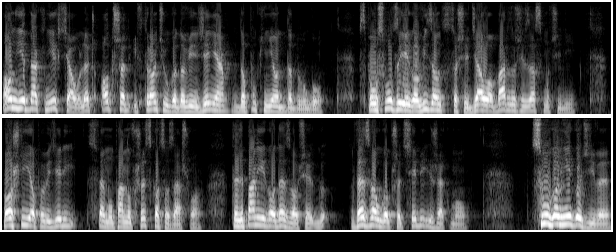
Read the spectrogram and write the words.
On jednak nie chciał, lecz odszedł i wtrącił go do więzienia, dopóki nie odda długu. Współsłudzy jego, widząc, co się działo, bardzo się zasmucili. Poszli i opowiedzieli swemu panu wszystko, co zaszło. Wtedy pan jego odezwał się, wezwał go przed siebie i rzekł mu: Sługo niegodziwy,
